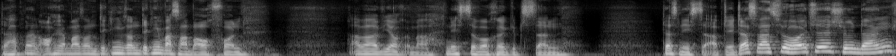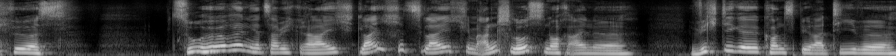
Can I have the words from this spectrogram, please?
Da hat man dann auch ja mal so einen dicken, so einen dicken Wasserbauch von. Aber wie auch immer. Nächste Woche gibt es dann das nächste Update. Das war's für heute. Schönen Dank fürs Zuhören. Jetzt habe ich gleich, gleich, jetzt gleich im Anschluss noch eine wichtige konspirative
